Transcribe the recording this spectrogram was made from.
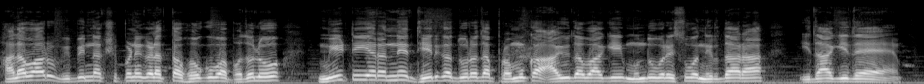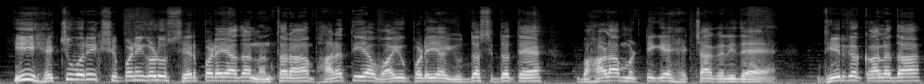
ಹಲವಾರು ವಿಭಿನ್ನ ಕ್ಷಿಪಣಿಗಳತ್ತ ಹೋಗುವ ಬದಲು ಮೀಟಿಯರನ್ನೇ ದೀರ್ಘ ದೂರದ ಪ್ರಮುಖ ಆಯುಧವಾಗಿ ಮುಂದುವರಿಸುವ ನಿರ್ಧಾರ ಇದಾಗಿದೆ. ಈ ಹೆಚ್ಚುವರಿ ಕ್ಷಿಪಣಿಗಳು ಸೇರ್ಪಡೆಯಾದ ನಂತರ ಭಾರತೀಯ ವಾಯುಪಡೆಯ ಯುದ್ಧ ಸಿದ್ಧತೆ ಬಹಳ ಮಟ್ಟಿಗೆ ಹೆಚ್ಚಾಗಲಿದೆ. ದೀರ್ಘಕಾಲದ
